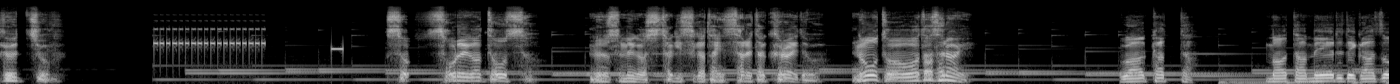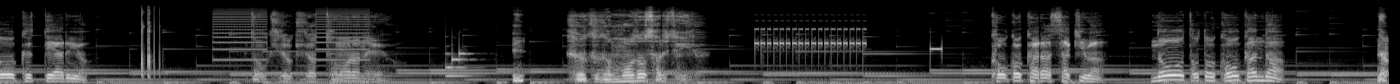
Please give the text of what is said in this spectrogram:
グッジョブそ、それがどうした娘が下着姿にされたくらいではノートは渡せない。わかった。またメールで画像を送ってやるよ。ドキドキが止まらねえよ。服が戻されている。ここから先はノートと交換だ。な、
